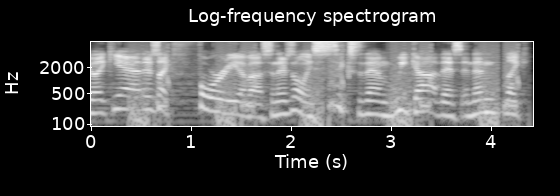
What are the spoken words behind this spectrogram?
You're like, yeah, there's like 40 of us and there's only six of them, we got this, and then like,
